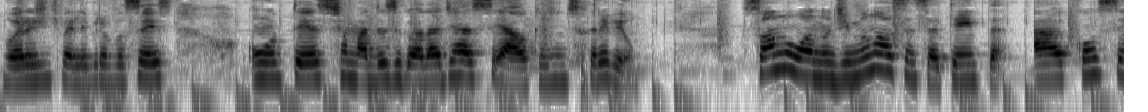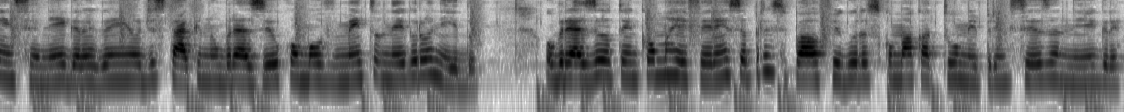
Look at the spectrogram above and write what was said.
Agora a gente vai ler para vocês um texto chamado Desigualdade Racial que a gente escreveu. Só no ano de 1970, a consciência negra ganhou destaque no Brasil com o Movimento Negro Unido. O Brasil tem como referência principal figuras como a princesa negra,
